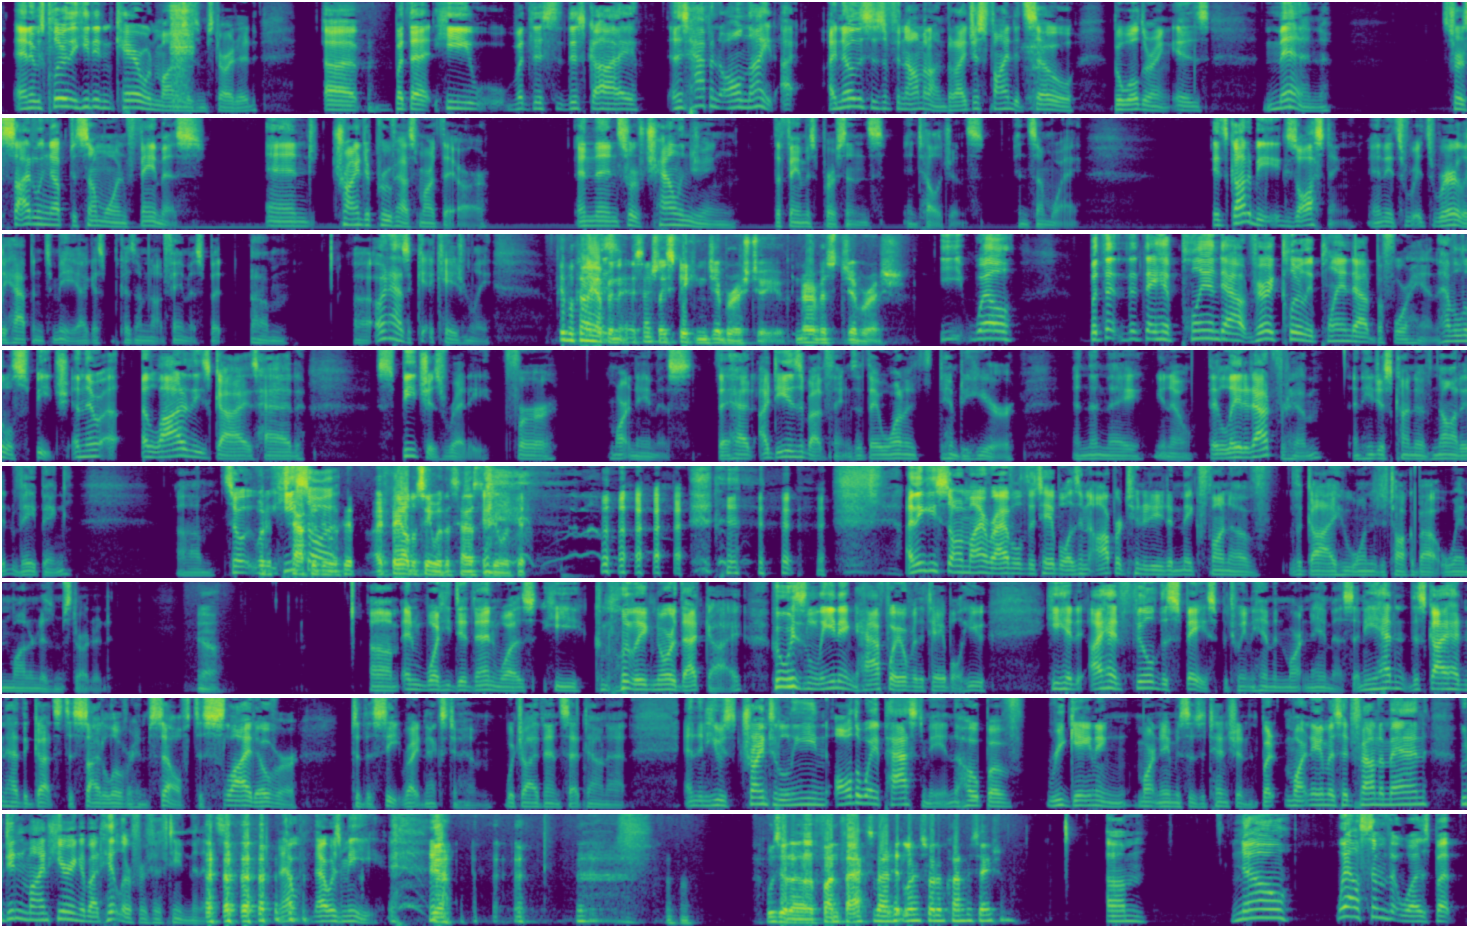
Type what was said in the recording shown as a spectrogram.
And it was clear that he didn't care when modernism started, uh, but that he, but this this guy, and this happened all night. I I know this is a phenomenon, but I just find it so bewildering. Is men sort of sidling up to someone famous and trying to prove how smart they are, and then sort of challenging the famous person's intelligence in some way. It's got to be exhausting, and it's it's rarely happened to me. I guess because I'm not famous, but um, uh, oh, it has occasionally. People coming up and essentially speaking gibberish to you, nervous gibberish. Well, but that that they have planned out very clearly planned out beforehand. Have a little speech, and there were- a lot of these guys had speeches ready for Martin Amis. They had ideas about things that they wanted him to hear, and then they, you know, they laid it out for him, and he just kind of nodded, vaping. Um, so What he saw. to do with it? I fail to see what this has to do with it. I think he saw my arrival at the table as an opportunity to make fun of the guy who wanted to talk about when modernism started. Yeah. Um, and what he did then was he completely ignored that guy who was leaning halfway over the table. He he had I had filled the space between him and Martin Amis, and he hadn't. This guy hadn't had the guts to sidle over himself to slide over to the seat right next to him, which I then sat down at. And then he was trying to lean all the way past me in the hope of regaining Martin Amis's attention, but Martin Amis had found a man who didn't mind hearing about Hitler for 15 minutes. and that, that was me. Yeah. Was it a fun facts about Hitler sort of conversation? Um, no. Well, some of it was, but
